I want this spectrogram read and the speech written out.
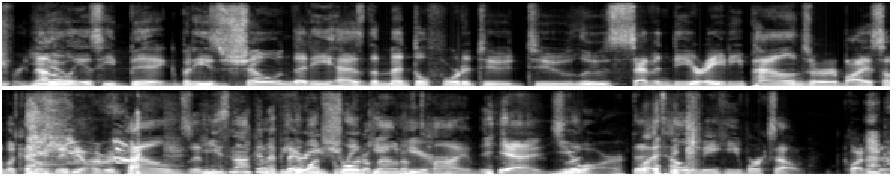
like for you. not only is he big, but he's shown that he has the mental fortitude to lose seventy or eighty pounds, or by some accounts maybe hundred pounds. And He's not going to be the one short blinking amount here. of time. Yeah, So you that- are. That Like- tells me he works out quite a bit.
